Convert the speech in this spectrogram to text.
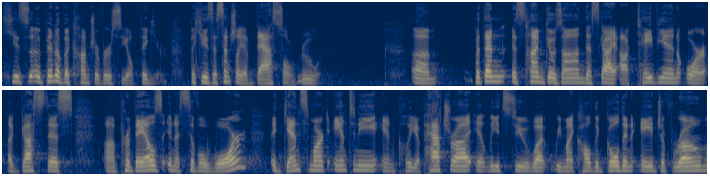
he's a bit of a controversial figure, but he's essentially a vassal ruler. Um, but then as time goes on, this guy Octavian or Augustus uh, prevails in a civil war against Mark Antony and Cleopatra. It leads to what we might call the Golden Age of Rome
